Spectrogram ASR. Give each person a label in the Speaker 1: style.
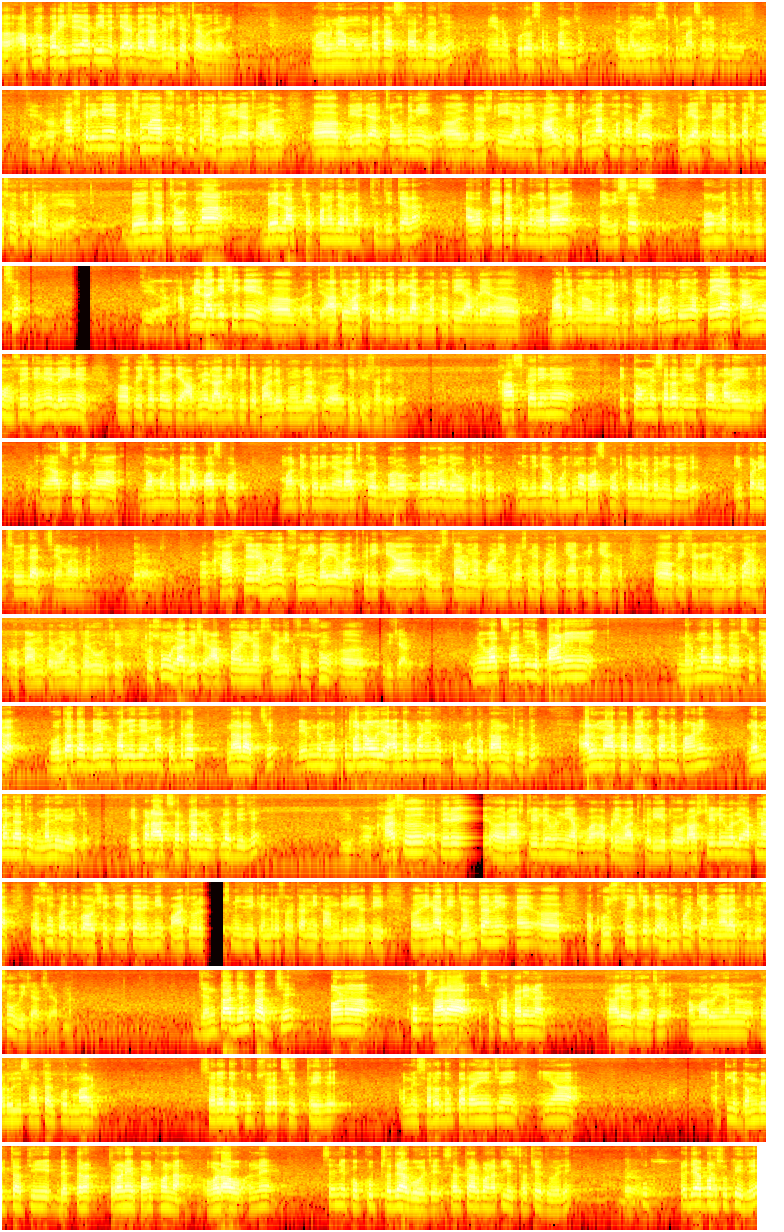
Speaker 1: આપનો પરિચય આપીને ત્યારબાદ આગળની ચર્ચા વધારી.
Speaker 2: મારું નામ ઓમપ્રકાશ રાજગોર છે. અહીંયાનો પૂર્વ સરપંચ છું. હાલમાં યુનિવર્સિટીમાં સેનેટ મેમ્બર છું.
Speaker 1: જી ખાસ કરીને કચ્છમાં આપ શું ચિત્રણ જોઈ રહ્યા છો? હાલ બે હજાર ચૌદની દ્રષ્ટિ અને હાલથી તુલનાત્મક આપણે અભ્યાસ કરીએ તો કચ્છમાં શું ચિત્રણ જોઈ રહ્યા છો?
Speaker 2: બે હજાર ચૌદમાં બે લાખ ચોપન હજાર મતથી જીત્યા હતા. આ વખતે એનાથી પણ વધારે ને વિશેષ બહુમતીથી જીતશું.
Speaker 1: જી આપને લાગે છે કે આપે વાત કરી કે અઢી લાખ મતોથી આપણે ભાજપના ઉમેદવાર જીત્યા હતા. પરંતુ એવા કયા કામો હશે જેને લઈને કહી શકાય કે આપને લાગી છે કે ભાજપનો ઉમેદવાર જીતી શકે છે?
Speaker 2: ખાસ કરીને એક તો અમે સરહદી વિસ્તારમાં રહીએ છીએ અને આસપાસના ગામોને પહેલાં પાસપોર્ટ માટે કરીને રાજકોટ બરો- બરોડા જવું પડતું હતું. એની જગ્યાએ ભુજમાં પાસપોર્ટ કેન્દ્ર બની ગયું છે. એ પણ એક સુવિધા જ છે અમારા માટે.
Speaker 1: બરાબર છે. ખાસ જ્યારે હમણાં જ સોનીભાઈએ વાત કરી કે આ વિસ્તારોના પાણી પ્રશ્ને પણ ક્યાંક ને ક્યાંક કહી શકાય કે હજુ પણ કામ કરવાની જરૂર છે. તો શું લાગે છે? આપ પણ અહીંના સ્થાનિક છો. શું વિચારશો વિચાર છો?
Speaker 2: એની વાત સાચી છે પાણી નર્મદા શું કહેવાય? ગોધાતા ડેમ ખાલી છે એમાં કુદરત નારાજ છે. ડેમને મોટું બનાવવું છે આગળ પણ એનું ખૂબ મોટું કામ થયું હતું. હાલમાં આખા તાલુકાને પાણી નર્મદાથી જ મળી રહ્યું છે. એ પણ આજ સરકારની ઉપલબ્ધિ છે.
Speaker 1: જી. ખાસ અત્યારે રાષ્ટ્રીય લેવલની આપણે વાત કરીએ તો રાષ્ટ્રીય લેવલે આપના શું પ્રતિભાવ છે કે અત્યારેની પાંચ વર્ષની જે કેન્દ્ર સરકારની કામગીરી હતી એનાથી જનતાને કાંઈ ખુશ થઈ છે કે હજુ પણ ક્યાંક નારાજગી છે? શું વિચાર છે આપના?
Speaker 2: જનતા જનતા જ છે પણ ખૂબ સારા સુખાકારીના કાર્યો થયા છે. અમારો અહીંયાનો ગડુલી સાંતલપુર માર્ગ સરહદો ખૂબ સુરક્ષિત થઈ છે. અમે સરહદ ઉપર રહીએ છીએ. અહીંયા આટલી ગંભીરતાથી ત્રણેય પાંખોના વડાઓ અને સૈનિકો ખૂબ સજાગ હોય છે. સરકાર પણ આટલી સચેત હોય છે. ખૂબ પ્રજા પણ સુખી છે.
